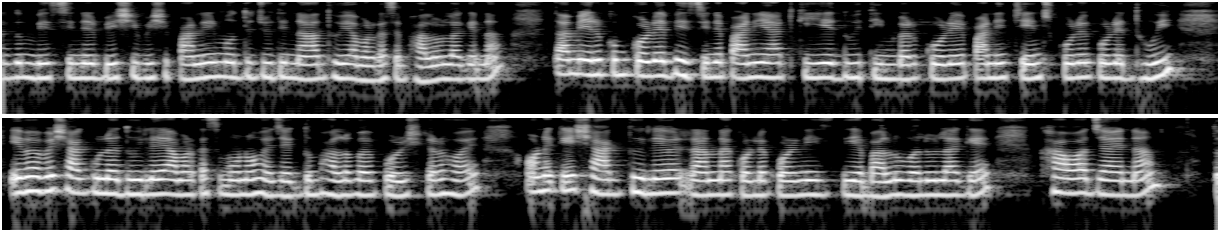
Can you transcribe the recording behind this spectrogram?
একদম বেসিনের বেশি বেশি পানির মধ্যে যদি না ধুই আমার কাছে ভালো লাগে না। তা আমি এরকম করে বেসিনে পানি আটকিয়ে দুই, তিনবার করে পানি চেঞ্জ করে করে ধুই। এভাবে শাকগুলা ধুইলে আমার কাছে মনে হয় যে একদম ভালোভাবে পরিষ্কার হয়। অনেকেই শাক ধুইলে রান্না করলে পরে নিচ দিয়ে বালু বালু লাগে, খাওয়া যায় না। তো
